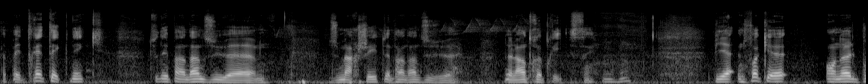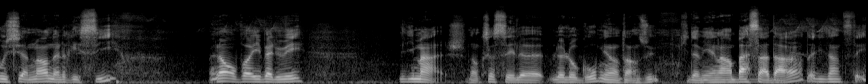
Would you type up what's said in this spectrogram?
ça peut être très technique, tout dépendant du, du marché, tout dépendant du, de l'entreprise. Mm-hmm. Puis une fois qu'on a le positionnement, on a le récit, là, on va évaluer l'image. Donc ça, c'est le, logo, bien entendu, qui devient l'ambassadeur de l'identité,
